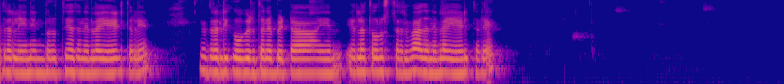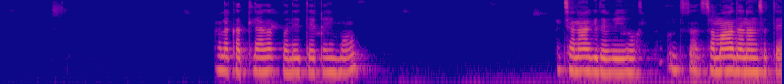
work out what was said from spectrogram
ಅದರಲ್ಲಿ ಏನೇನು ಬರುತ್ತೆ ಅದನ್ನೆಲ್ಲ ಹೇಳ್ತಾಳೆ. ಅದರಲ್ಲಿ ಗೋವಿರ್ಧನೆ ಬೆಟ್ಟ ಎಲ್ಲ ತೋರಿಸ್ತಾರಲ್ವ? ಅದನ್ನೆಲ್ಲ ಹೇಳ್ತಾಳೆ. ಅಲ್ಲ, ಕತ್ಲೆ ಆಗಕ್ಕೆ ಬಂದಿತ್ತೆ ಟೈಮು. ಚೆನ್ನಾಗಿದೆ ವ್ಯೂ. ಸಮಾಧಾನ ಅನಿಸುತ್ತೆ.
